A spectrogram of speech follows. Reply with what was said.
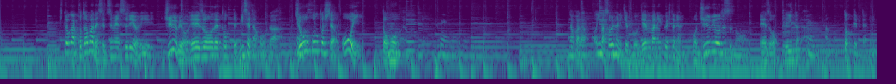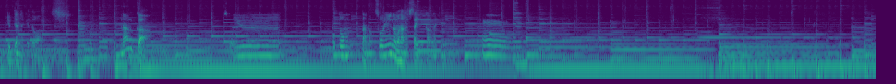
人が言葉で説明するより10秒映像で撮って見せた方が情報としては多いと思うのよ。だから今そういうふうに結構現場に行く人にはもう10秒ずつの映像？でいいから、うん。あの撮ってみたいに言ってんだけどなんかそういうことなの？そういうのもなんか最近考えてる。うん。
